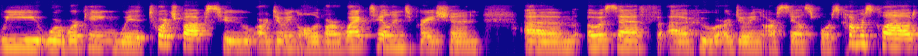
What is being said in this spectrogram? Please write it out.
we were working with Torchbox, who are doing all of our Wagtail integration, um, OSF, uh, who are doing our Salesforce Commerce Cloud,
